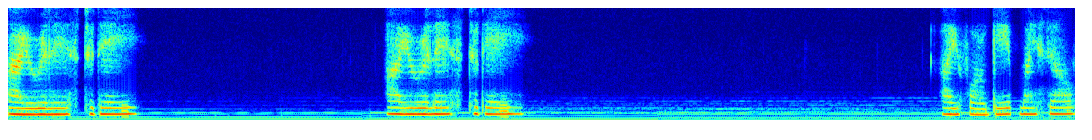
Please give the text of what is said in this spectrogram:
I release today. I release today. I forgive myself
